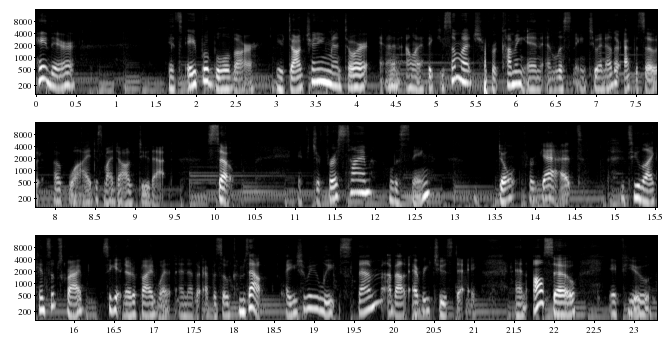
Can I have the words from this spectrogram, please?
Hey there, it's April Boulevard, your dog training mentor, and I want to thank you so much for coming in and listening to another episode of Why Does My Dog Do That? So, if it's your first time listening, don't forget to like and subscribe to get notified when another episode comes out. I usually release them about every Tuesday. And also, if you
